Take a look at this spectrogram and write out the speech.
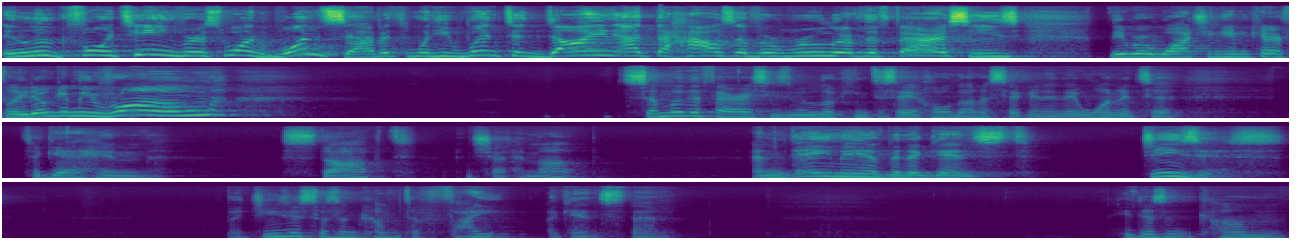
In Luke 14, verse 1, one Sabbath, when he went to dine at the house of a ruler of the Pharisees, they were watching him carefully. Don't get me wrong, some of the Pharisees were looking to say, hold on a second, and they wanted to, to get him stopped and shut him up. And they may have been against Jesus, but Jesus doesn't come to fight against them. He doesn't come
